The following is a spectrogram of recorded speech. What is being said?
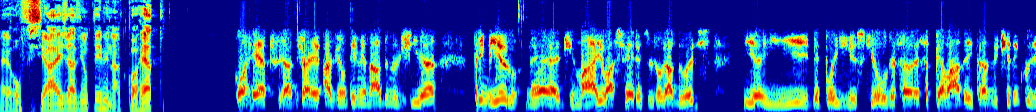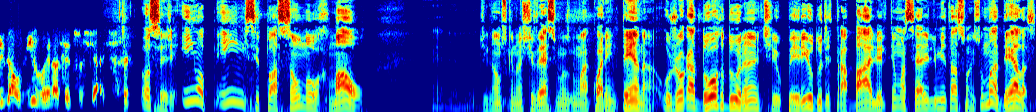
é, oficiais já haviam terminado, correto? Correto, já, já haviam terminado no dia primeiro né, de maio, as férias dos jogadores, e aí, depois disso, que houve essa, essa pelada aí transmitida, inclusive ao vivo aí nas redes sociais. Ou seja, em, em situação normal, digamos que nós estivéssemos numa quarentena, o jogador, durante o período de trabalho, ele tem uma série de limitações. Uma delas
